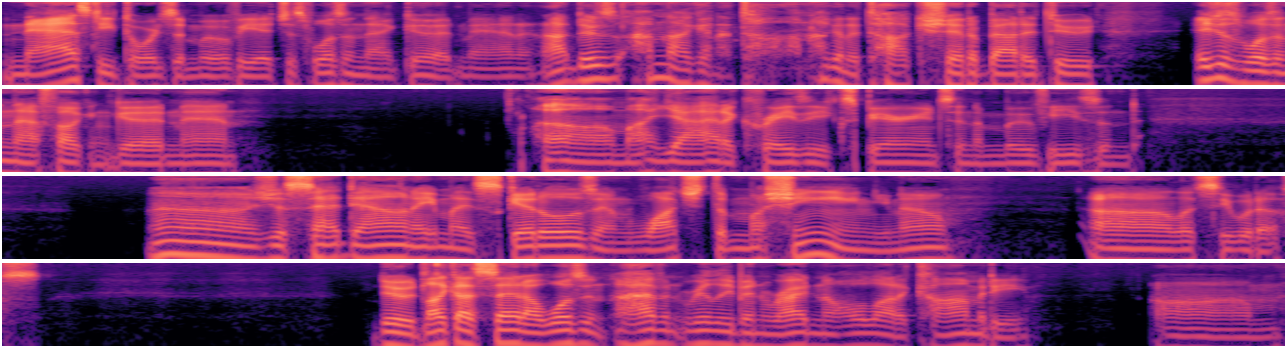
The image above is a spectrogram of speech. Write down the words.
nasty towards the movie. It just wasn't that good, man. And I, there's, I'm not gonna, i I'm not gonna talk shit about it, dude. It just wasn't that fucking good, man. Um, I, yeah, I had a crazy experience in the movies, and uh, just sat down, ate my Skittles, and watched the machine. You know. Uh, let's see what else. Dude, like I said, I wasn't. I haven't really been writing a whole lot of comedy um,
